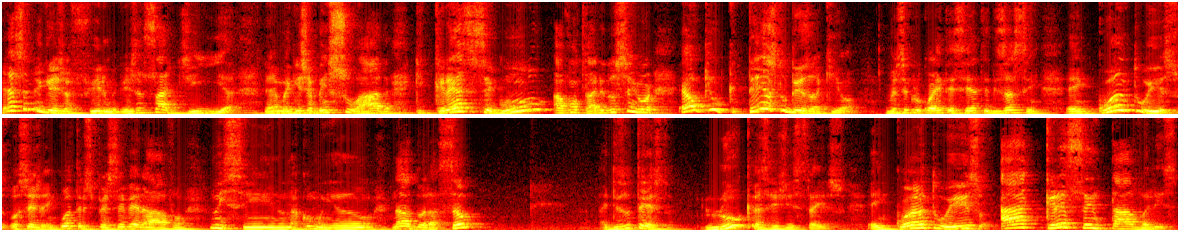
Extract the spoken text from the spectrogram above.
Essa é uma igreja firme, uma igreja sadia, né? uma igreja abençoada, que cresce segundo a vontade do Senhor. É o que o texto diz aqui, ó. Versículo 47 diz assim: Enquanto isso, ou seja, enquanto eles perseveravam no ensino, na comunhão, na adoração, diz o texto, Lucas registra isso. Enquanto isso, acrescentava-lhes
